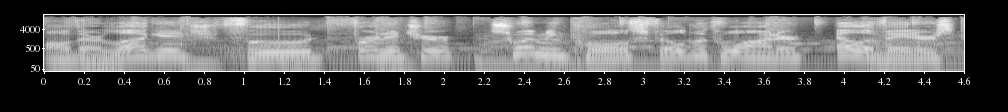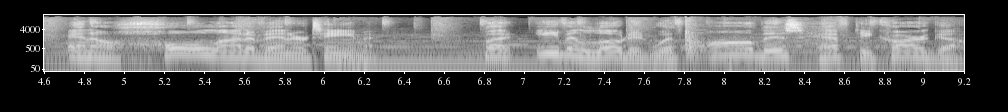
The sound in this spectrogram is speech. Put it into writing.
all their luggage, food, furniture, swimming pools filled with water, elevators, and a whole lot of entertainment. But even loaded with all this hefty cargo,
